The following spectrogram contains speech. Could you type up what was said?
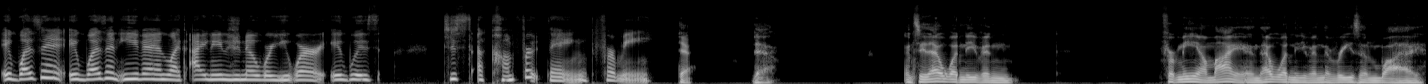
it wasn't it wasn't even like I needed to know where you were. It was just a comfort thing for me. Yeah. Yeah. And see, that wasn't even for me on my end, that wasn't even the reason why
